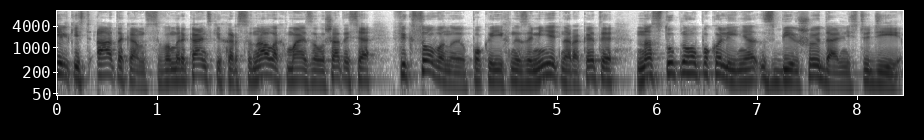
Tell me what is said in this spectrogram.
кількість Атакамс в американських арсеналах має залишатися фіксованою, поки їх не замінять на ракети наступного покоління з більшою дальністю дії.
